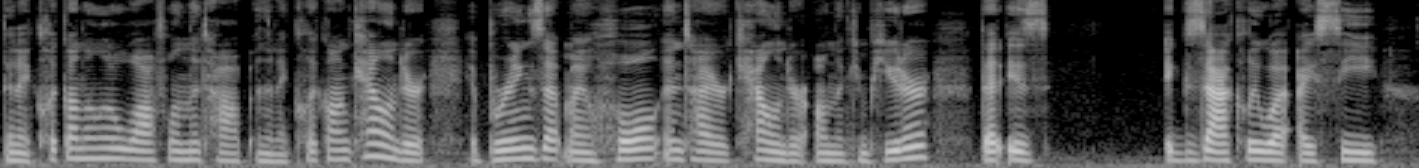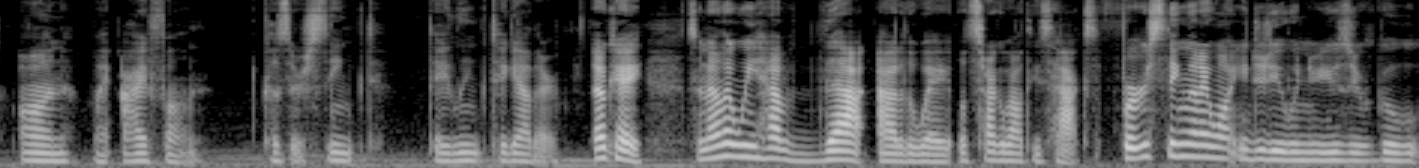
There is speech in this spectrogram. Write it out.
then I click on the little waffle in the top and then I click on calendar. It brings up my whole entire calendar on the computer that is exactly what I see on my iPhone because they're synced. They link together. Okay, so now that we have that out of the way, let's talk about these hacks. First thing that I want you to do when you're using your Google,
